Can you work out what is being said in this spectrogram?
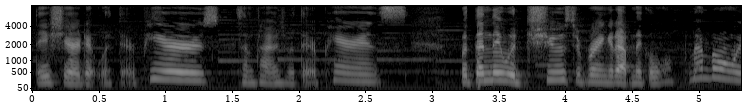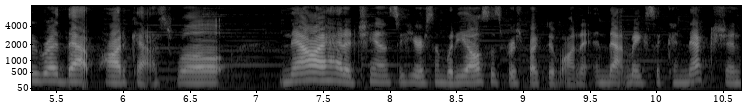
They shared it with their peers, sometimes with their parents, but then they would choose to bring it up and they go, well, remember when we read that podcast? Well, now I had a chance to hear somebody else's perspective on it, and that makes a connection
